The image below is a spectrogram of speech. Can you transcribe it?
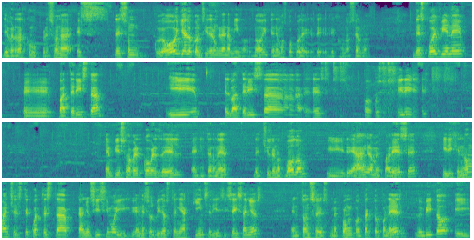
de verdad como persona es, es un, hoy ya lo considero un gran amigo, ¿no? Y tenemos poco de, de- conocernos. Después viene eh, baterista y el baterista es Osiris. Empiezo a ver covers de él en internet, de Children of Bodom y de Angra, me parece. Y dije, no manches, este cuate está cañosísimo. Y en esos videos tenía 15, 16 años. Entonces me pongo en contacto con él, lo invito y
